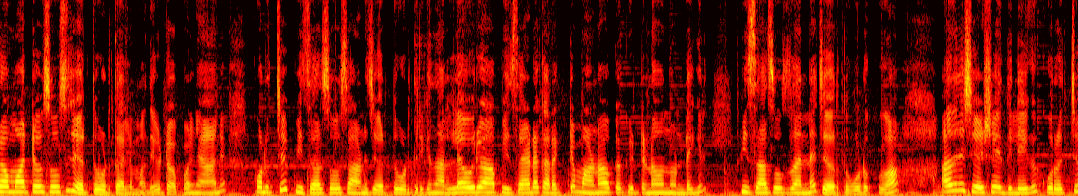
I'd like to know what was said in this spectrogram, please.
ടൊമാറ്റോ സോസ് ചേർത്ത് കൊടുത്താലും മതി കേട്ടോ. അപ്പോൾ ഞാൻ കുറച്ച് പിസ്സ സോസ് ആണ് ചേർത്ത് കൊടുത്തിരിക്കുന്നത്. നല്ല ഒരു ആ പിസ്സയുടെ കറക്റ്റ് മണമൊക്കെ കിട്ടണമെന്നുണ്ടെങ്കിൽ പിസ്സ സോസ് തന്നെ ചേർത്ത് കൊടുക്കുക. അതിനുശേഷം ഇതിലേക്ക് കുറച്ച്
